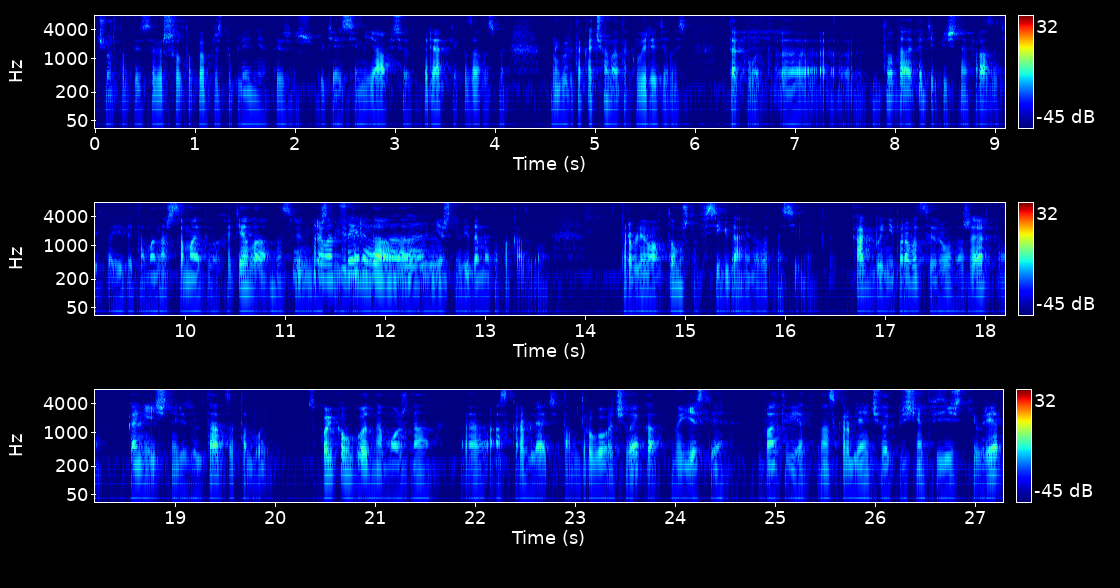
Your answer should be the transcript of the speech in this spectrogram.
черта ты совершил такое преступление, ты же, у тебя семья, все в порядке, казалось бы. Она говорит, так а что она так вырядилась? Так вот, э, ну да, это типичная фраза, типа, или там, она же сама этого хотела, она своим Ну, внешним видом, да, она да. внешним видом это показывала. Проблема в том, что всегда виноват насильник. Как бы ни провоцировала жертва, конечный результат за тобой. Сколько угодно можно э, оскорблять там, другого человека, но если в ответ на оскорбление человек причиняет физический вред,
